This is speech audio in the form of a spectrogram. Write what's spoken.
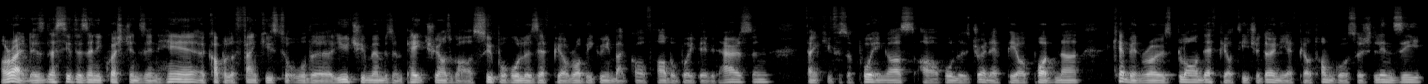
all right, let's see if there's any questions in here. A couple of thank yous to all the YouTube members and Patreons. We've got our super haulers, FPL Robbie Greenback, Golf Harbor Boy, David Harrison, Thank you for supporting us. Our Haulers Dread FPL Podner, Kevin Rose, Blonde, FPL Teacher, Donny, FPL Tom Gorsuch, Lindsay,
